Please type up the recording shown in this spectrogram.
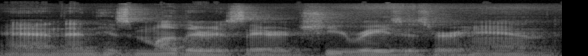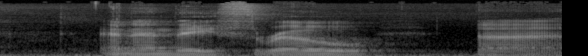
And then his mother is there, and she raises her hand, and then they throw uh,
